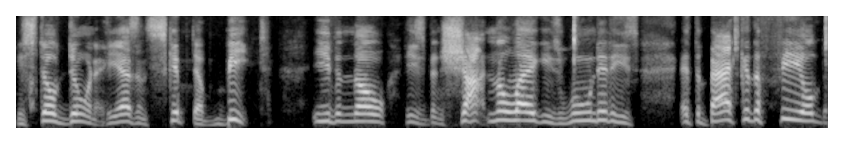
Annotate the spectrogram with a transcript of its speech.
He's still doing it. He hasn't skipped a beat, even though he's been shot in the leg. He's wounded. He's at the back of the field,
